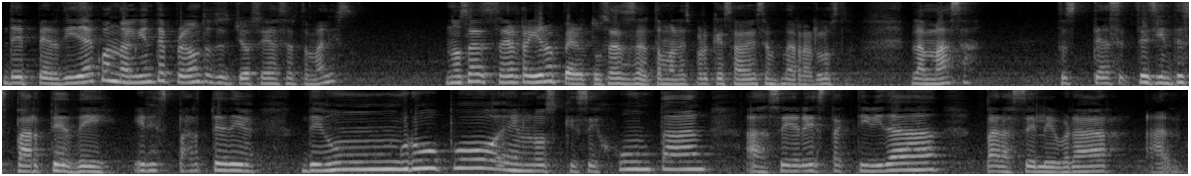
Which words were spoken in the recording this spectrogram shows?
de perdida cuando alguien te pregunta, entonces yo sé hacer tamales. No sabes hacer el relleno, pero tú sabes hacer tamales porque sabes embarrar la masa. Entonces te, sientes parte de, eres parte de, de, un grupo en los que se juntan a hacer esta actividad para celebrar algo.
